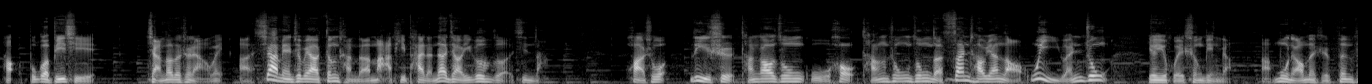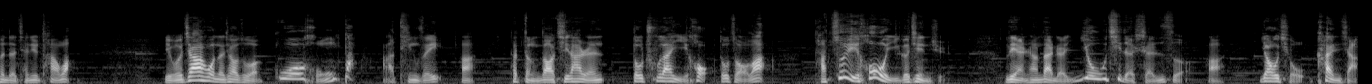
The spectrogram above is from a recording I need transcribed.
好，不过比起讲到的这两位啊，下面这位要登场的马屁拍的那叫一个恶心呐。话说历世唐高宗武后唐中宗的三朝元老魏元忠有一回生病了啊，幕僚们是纷纷的前去探望。有个家伙呢叫做郭洪霸啊，挺贼啊。他等到其他人都出来以后都走了，他最后一个进去。脸上带着忧戚的神色啊，要求看一下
